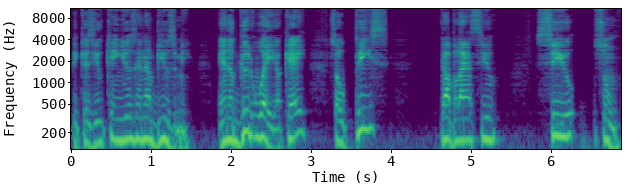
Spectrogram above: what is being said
because you can use and abuse me in a good way. Okay. So peace. God bless you. See you soon.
